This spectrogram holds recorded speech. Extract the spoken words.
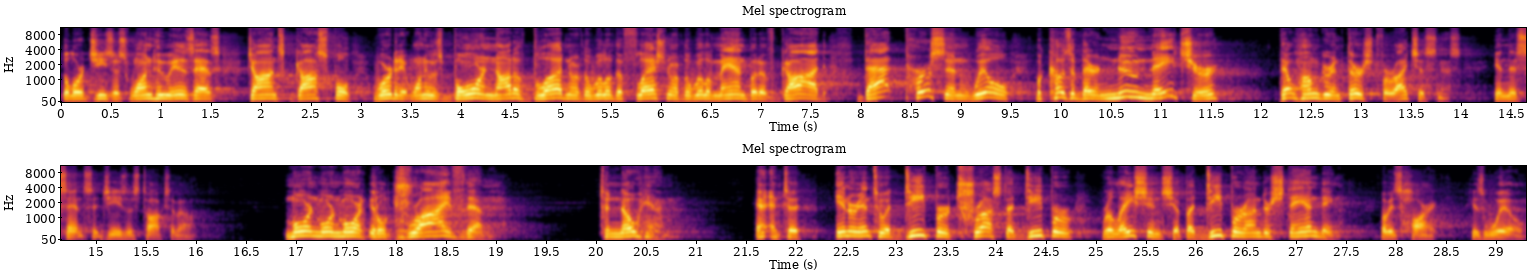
the Lord Jesus, one who is, as John's gospel worded it, one who is born not of blood, nor of the will of the flesh, nor of the will of man, but of God, that person will, because of their new nature, they'll hunger and thirst for righteousness in this sense that Jesus talks about. More and more and more, it'll drive them to know Him and, to enter into a deeper trust, a deeper relationship, a deeper understanding of His heart, His will,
